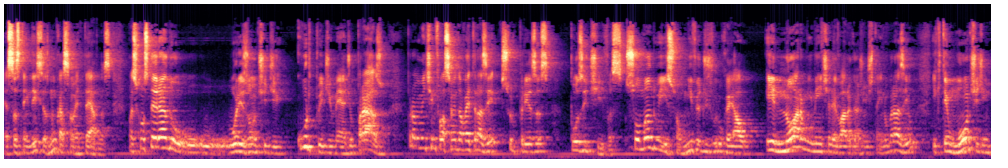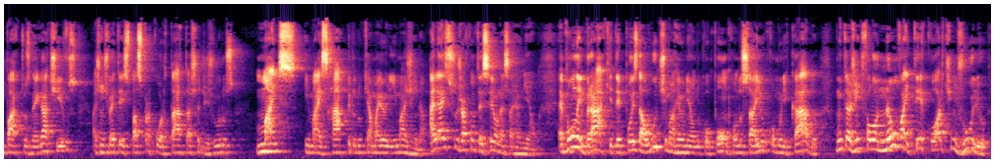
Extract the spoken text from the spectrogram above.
essas tendências nunca são eternas, mas considerando o, o, o horizonte de curto e de médio prazo, provavelmente a inflação ainda vai trazer surpresas positivas. Somando isso a um nível de juro real enormemente elevado que a gente tem no Brasil e que tem um monte de impactos negativos, a gente vai ter espaço para cortar a taxa de juros mais e mais rápido do que a maioria imagina. Aliás, isso já aconteceu nessa reunião. É bom lembrar que depois da última reunião do Copom, quando saiu o comunicado, muita gente falou não vai ter corte em julho.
